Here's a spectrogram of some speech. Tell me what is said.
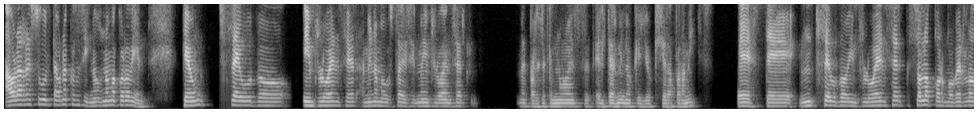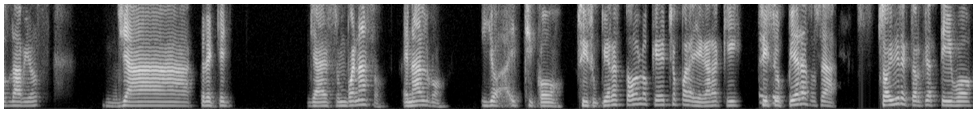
ahora resulta una cosa así, no, no me acuerdo bien, que un pseudo influencer, a mí no me gusta decirme influencer, me parece que no es el término que yo quisiera para mí, este, un pseudo influencer solo por mover los labios ya cree que ya es un buenazo en algo. Y yo, ay, chico, si supieras todo lo que he hecho para llegar aquí, si supieras, o sea, soy director creativo,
